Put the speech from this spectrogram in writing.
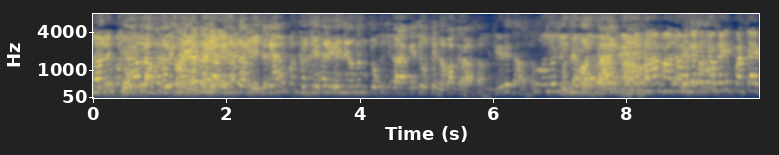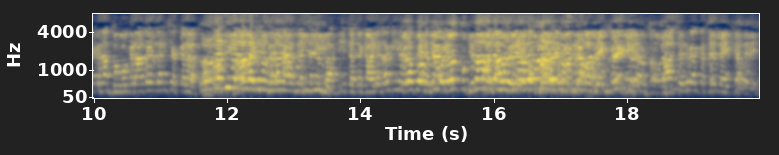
ਨਾਲੇ ਦੋ ਪੰਦਰਾਂ ਲੱਖ ਲੱਖ ਦਾ ਸਾਇਆ ਰੁਪਏ ਇਹਨਾਂ ਦਾ ਵੇਚ ਲਿਆ। ਦੂਜੇ ਤੇ ਇਹਨੇ ਉਹਨਾਂ ਨੂੰ ਚੁੱਕ ਚੁਕਾ ਕੇ ਤੇ ਉੱਤੇ ਦਵਾ ਕਰਾਤਾ ਕਿਹੜੇ ਥਾਂ ਉੱਥੇ ਮਾਰਦਾ ਮੈਂ ਦਾ ਮੰਨ ਲਓ ਉਹਦੇ ਚ ਚੌਂਕੇ ਨਹੀਂ ਪਰਚਾ ਇੱਕ ਦਾ ਦੋ ਕਰਾ ਦੇ ਇਹਦਾ ਨੀ ਚੱਕਰ। ਉਹਦਾ ਨੀ ਇਹਦਾ ਬੜੀ ਮਸਲਾ ਹੈ ਬਾਈ ਜੀ। ਬਾਕੀ ਤੇ ਗਾੜੀ ਦਾ ਕੀ ਹੈ? ਜਿਹੜਾ ਉਹਦਾ ਦੱਸ ਇਹਨੂੰ ਕਿੱਥੇ ਲੈ ਕੇ ਤੇਰੇ।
